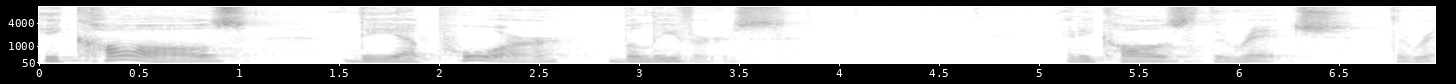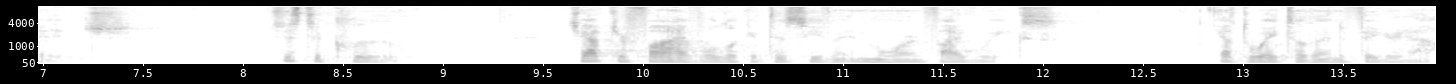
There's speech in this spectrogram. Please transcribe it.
He calls the uh, poor believers, and he calls the rich the rich. Just a clue. Chapter 5, we'll look at this even more in five weeks. You have to wait till then to figure it out.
